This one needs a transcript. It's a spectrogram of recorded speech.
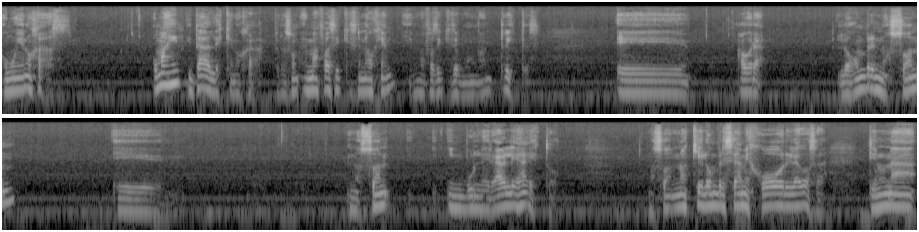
o muy enojadas. O más irritables que enojadas. Pero es más fácil que se enojen y es más fácil que se pongan tristes. Eh, ahora, los hombres no son. Eh, no son invulnerables a esto. No, son, no es que el hombre sea mejor y la cosa tiene una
